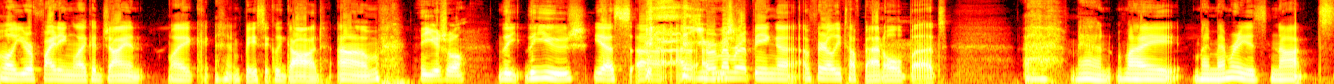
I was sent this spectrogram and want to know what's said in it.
well, you're fighting like a giant, like basically God. Um, the usual. the the huge, yes. Uh, I, I remember it being a, a fairly tough battle, but uh, man, my my memory is not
